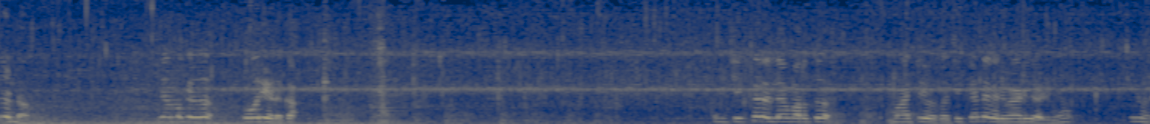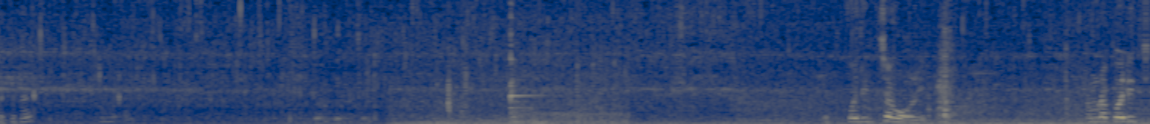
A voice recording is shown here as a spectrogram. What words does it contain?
ഇതുണ്ടോ ഇനി നമുക്ക് കോരിയെടുക്കാം. ചിക്കൻ എല്ലാം വറുത്ത് മാറ്റി വെക്കുക ചിക്കന്റെ പരിപാടി കഴിഞ്ഞു. പൊരിച്ച കോഴി. നമ്മുടെ പൊരിച്ച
